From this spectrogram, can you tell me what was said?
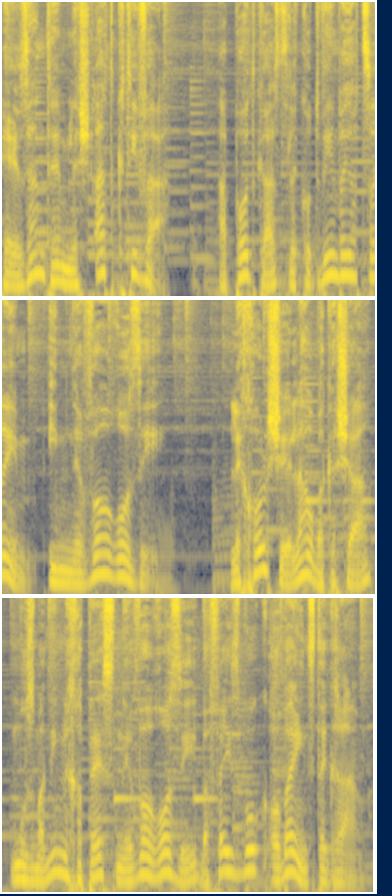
האזנתם לשעת כתיבה, הפודקאסט לכותבים ויוצרים עם נבו רוזי. לכל שאלה או בקשה מוזמנים לחפש נבו רוזי בפייסבוק או באינסטגרם.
